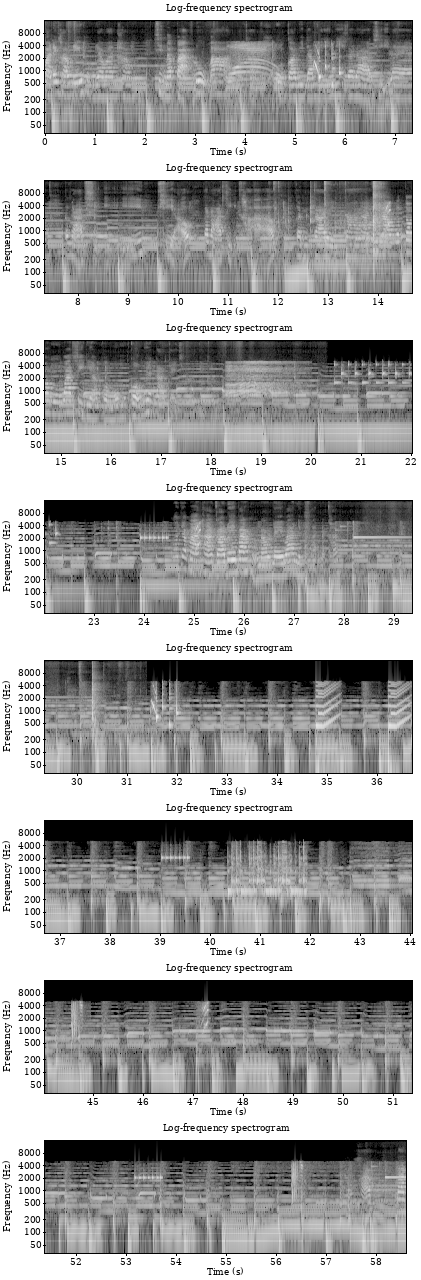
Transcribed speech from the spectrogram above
วัสดีครับนี้ผมจะมาทำศิลปะรูปบ้านนะครับอุปกรณ์มีตามนี้มีกระดาษสีแดงกระดาษสีเขียว กระดาษสีขาวกันไกรกาเราก็ต้องวาดสี่เหลี่ยมกับวงกลมให้ตามใจชอบนะครับก็จะมาทากาวด้วยบ้า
